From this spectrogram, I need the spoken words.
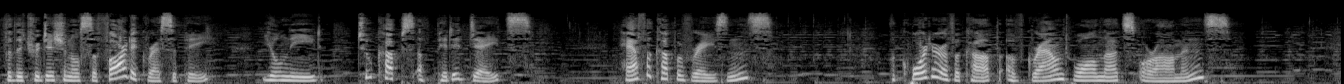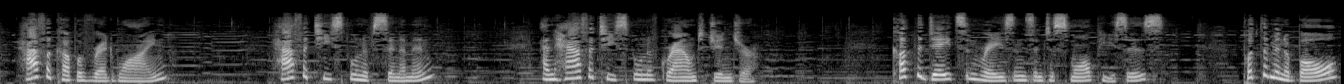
For the traditional Sephardic recipe, you'll need two cups of pitted dates, half a cup of raisins, a quarter of a cup of ground walnuts or almonds, half a cup of red wine, half a teaspoon of cinnamon, and half a teaspoon of ground ginger. Cut the dates and raisins into small pieces, put them in a bowl,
